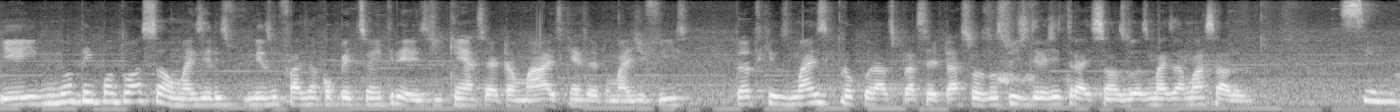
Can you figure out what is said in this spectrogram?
E aí não tem pontuação, mas eles mesmo fazem a competição entre eles, de quem acerta mais, quem acerta mais difícil. Tanto que os mais procurados para acertar são as duas frigideiras de trás, são as duas mais amassadas. Sim,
